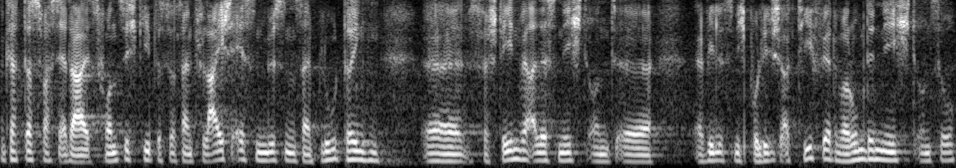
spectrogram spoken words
Und gesagt, das, was er da jetzt von sich gibt, dass wir sein Fleisch essen müssen, sein Blut trinken, äh, das verstehen wir alles nicht und äh, er will jetzt nicht politisch aktiv werden, warum denn nicht und so.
